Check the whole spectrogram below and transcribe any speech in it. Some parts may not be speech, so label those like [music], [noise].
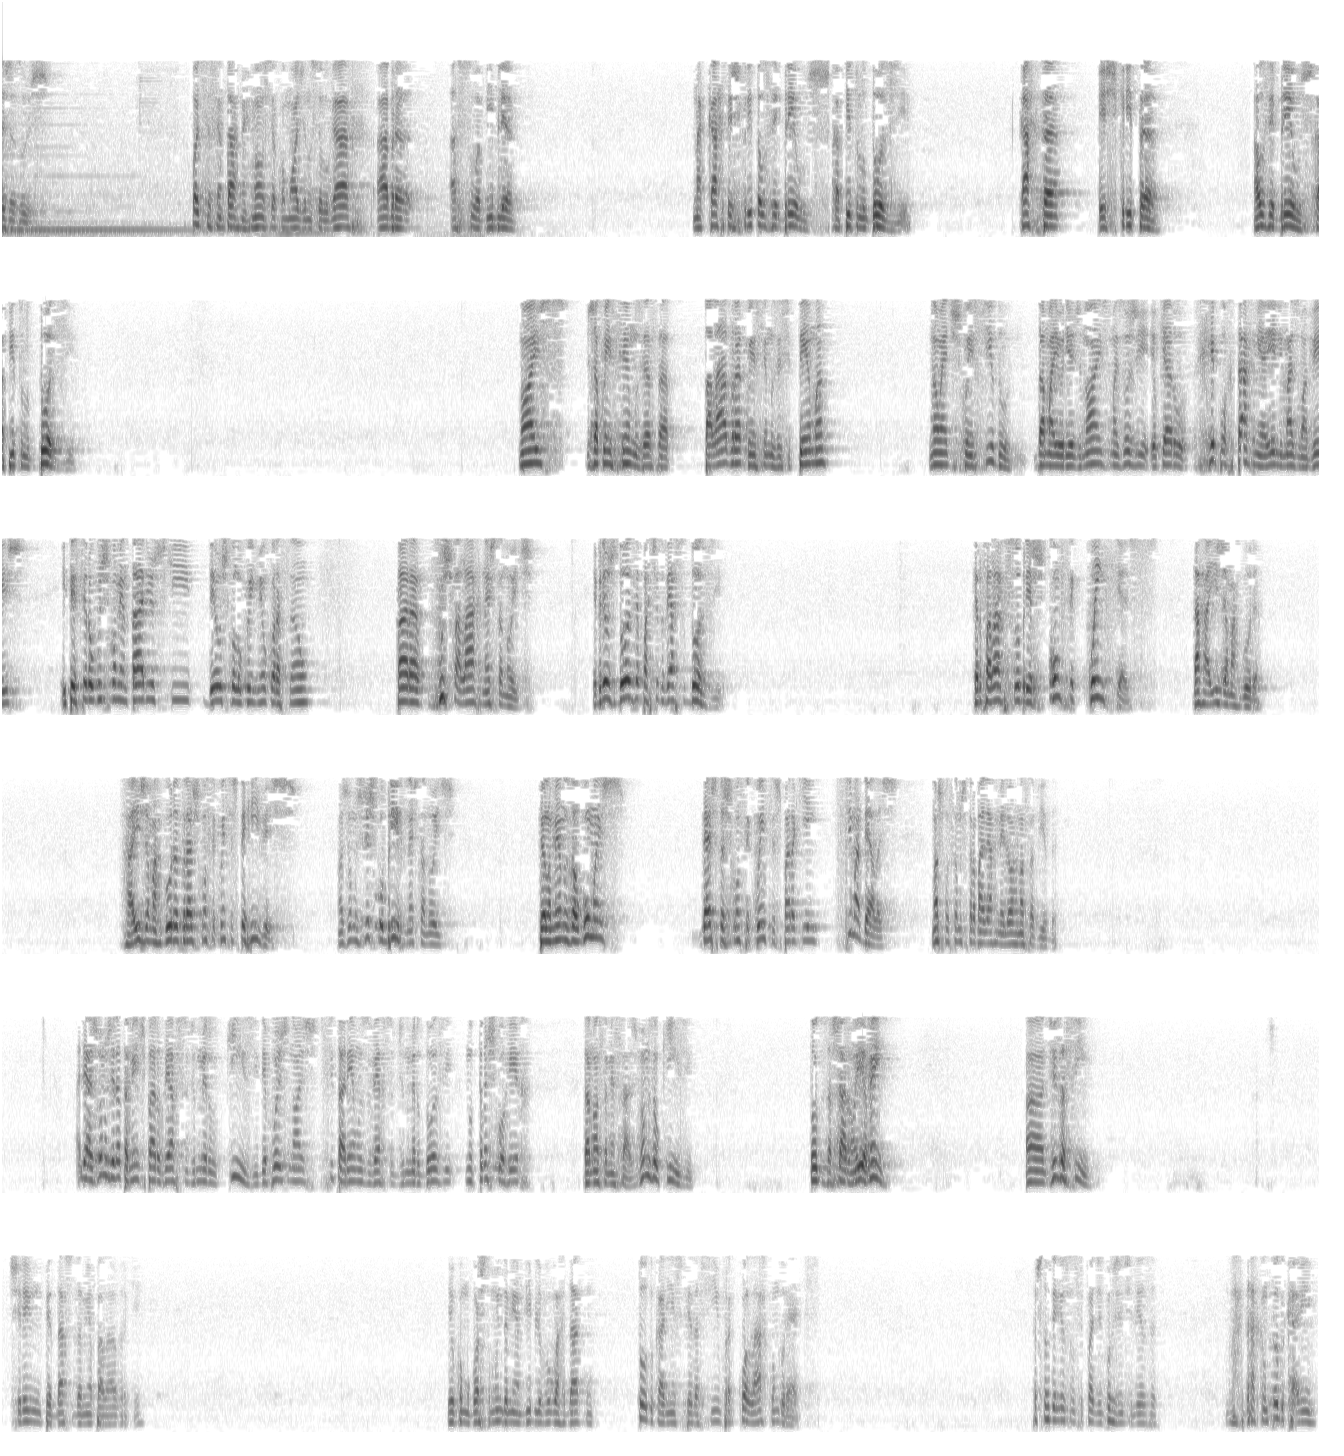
para Jesus. Pode se sentar, meu irmão, se acomode no seu lugar, abra a sua Bíblia na carta escrita aos Hebreus, capítulo 12. Carta escrita aos Hebreus, capítulo 12. Nós já conhecemos essa palavra, conhecemos esse tema, não é desconhecido da maioria de nós, mas hoje eu quero reportar-me a ele mais uma vez e tecer alguns comentários que Deus colocou em meu coração para vos falar nesta noite. Hebreus 12, a partir do verso 12. Quero falar sobre as consequências da raiz de amargura. Raiz de amargura traz consequências terríveis. Nós vamos descobrir nesta noite pelo menos algumas destas consequências para que em cima delas nós possamos trabalhar melhor nossa vida. Aliás, vamos diretamente para o verso de número 15, depois nós citaremos o verso de número 12 no transcorrer da nossa mensagem. Vamos ao 15. Todos acharam aí, amém? Ah, diz assim. Tirei um pedaço da minha palavra aqui. Eu, como gosto muito da minha Bíblia, vou guardar com todo carinho esse pedacinho para colar com durex. Pastor Denilson, você pode, por gentileza, guardar com todo carinho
